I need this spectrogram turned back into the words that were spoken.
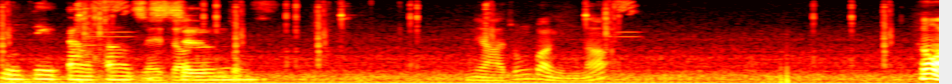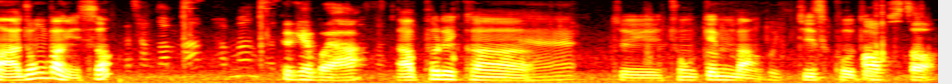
띵띵땅땅. 레전드. 아니 아종방 있나? 형 아종방 있어? 아, 잠깐만 밥만 가져. 그게 뭐야? 아프리카 네. 저기 종겜방 디스코드. 없어.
